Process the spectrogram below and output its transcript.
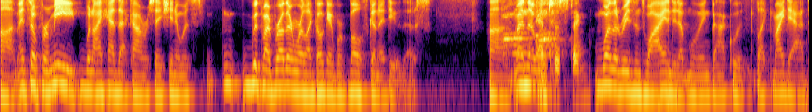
Um, and so for me, when I had that conversation, it was with my brother, and we're like, okay, we're both gonna do this. Um, and that was Interesting. one of the reasons why I ended up moving back with like my dad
